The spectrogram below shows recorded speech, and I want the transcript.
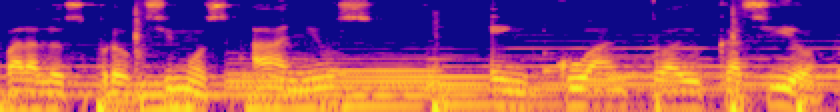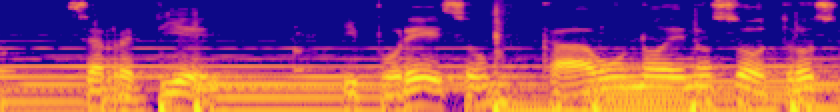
para los próximos años en cuanto a educación se refiere. Y por eso cada uno de nosotros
